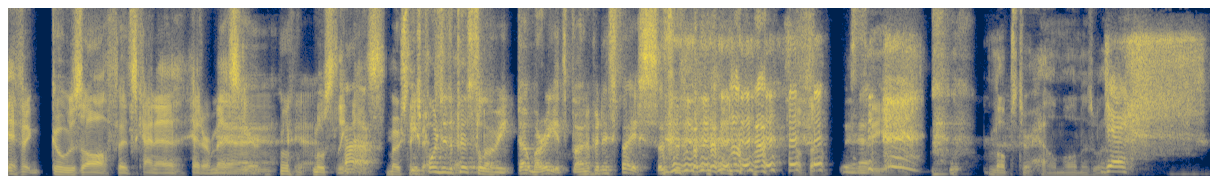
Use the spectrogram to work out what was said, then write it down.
if it goes off, it's kind of hit or miss yeah, here. Yeah. Mostly ah, miss. Mostly He's miss, pointed yeah. a pistol at me. Don't worry, it's blown up in his face. the uh, lobster helm on as well. Yes.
